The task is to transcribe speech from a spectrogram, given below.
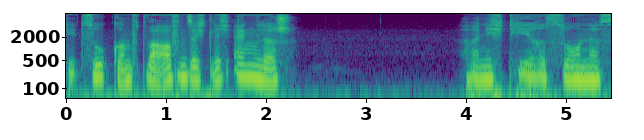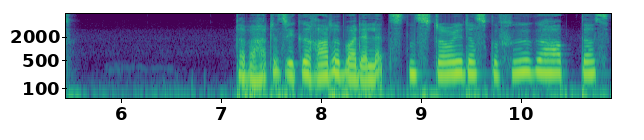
Die Zukunft war offensichtlich Englisch. Aber nicht die ihres Sohnes. Dabei hatte sie gerade bei der letzten Story das Gefühl gehabt, dass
